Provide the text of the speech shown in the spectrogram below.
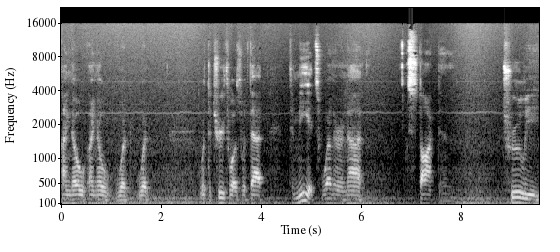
I know, I know what what what the truth was with that. To me, it's whether or not Stockton truly,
